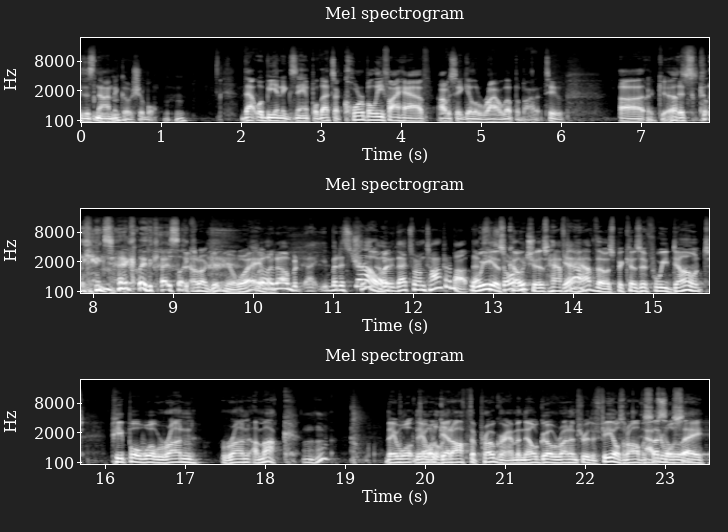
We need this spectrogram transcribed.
it's mm-hmm. non-negotiable. Mm-hmm. That would be an example. That's a core belief I have. Obviously, I get a little riled up about it too. I guess. It's exactly the guy's like. I don't get in your way. Well, no, but uh, but it's true. No, though. but That's what I'm talking about. That's we as coaches have to have those because if we don't, people will run run amok. They will they will Mm-hmm. Totally. get off the program and they'll go running through the fields and all of a sudden we'll say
